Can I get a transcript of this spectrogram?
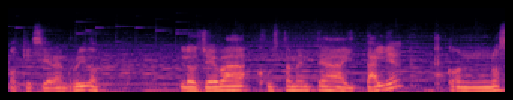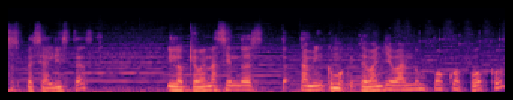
o que hicieran ruido. Los lleva justamente a Italia con unos especialistas y lo que van haciendo es también como que te van llevando un poco a poco,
